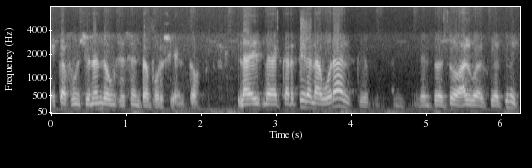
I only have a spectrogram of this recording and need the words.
está funcionando a un 60%. La, la cartera laboral, que dentro de todo algo de actividad tiene,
